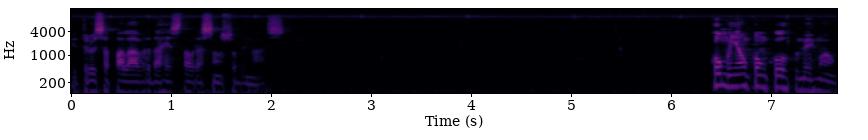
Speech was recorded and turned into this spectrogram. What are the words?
E trouxe a palavra da restauração sobre nós. Comunhão com o corpo, meu irmão.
